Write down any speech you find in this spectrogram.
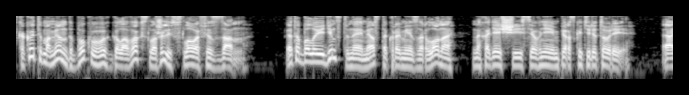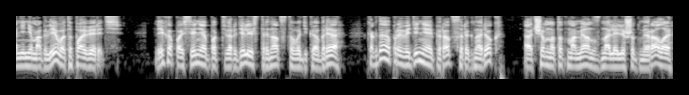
в какой-то момент буквы в их головах сложились в слово «физзан». Это было единственное место, кроме Изерлона, находящееся вне имперской территории. Они не могли в это поверить. Их опасения подтвердились 13 декабря, когда о проведении операции «Рагнарёк», о чем на тот момент знали лишь адмиралы,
